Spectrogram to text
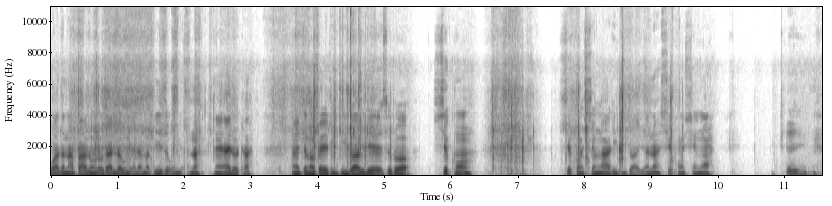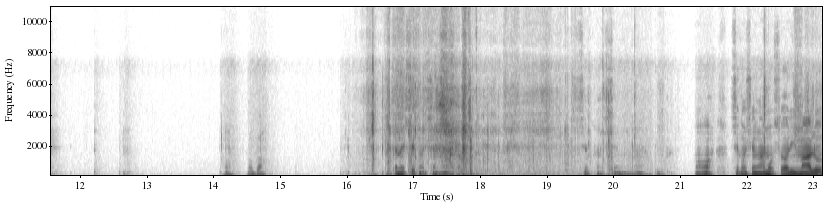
ဝါသနာပါလုံးလို့ဒါလုံနေတယ်မပြည့်စုံဘူးဗျနော်အဲအဲ့တော့ထားအဲကျွန်တော်ဘယ်အထိပြီးသွားပြီလဲဆိုတော့ရှစ်ခွန်ရှစ်ခွန်ရှင်၅အထိပြီးသွားပြီဗျနော်ရှစ်ခွန်ရှင်၅အေးဟုတ်ပါကနေရှစ်ခွန်ရှင်၅ပါရှစ်ခွန်ရှင်၅ပြီး ဩရှစ်ခွန်ရှင်၅မို့ sorry မာလို့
